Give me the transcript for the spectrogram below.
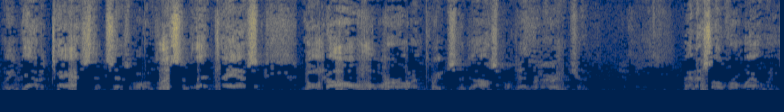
we've got a task that says, well, listen to that task. Go into all the world and preach the gospel to every creature. Man, that's overwhelming.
